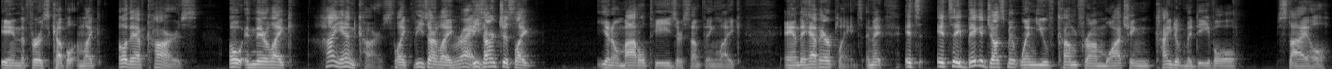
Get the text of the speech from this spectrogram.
in the first couple. I'm like, oh, they have cars. Oh, and they're like high end cars. Like these are like Right. these aren't just like you know Model Ts or something like. And they have airplanes, and they, it's it's a big adjustment when you've come from watching kind of medieval style.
